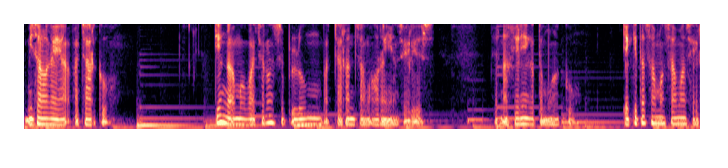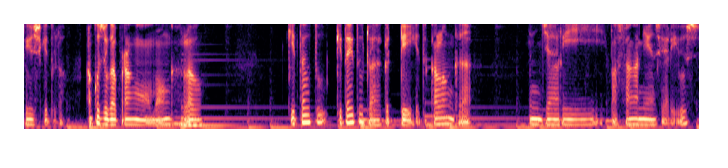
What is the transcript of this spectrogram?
Misal kayak pacarku. Dia nggak mau pacaran sebelum pacaran sama orang yang serius. Dan akhirnya ketemu aku. Ya kita sama-sama serius gitu loh. Aku juga pernah ngomong kalau kita tuh kita itu udah gede gitu. Kalau nggak mencari pasangan yang serius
